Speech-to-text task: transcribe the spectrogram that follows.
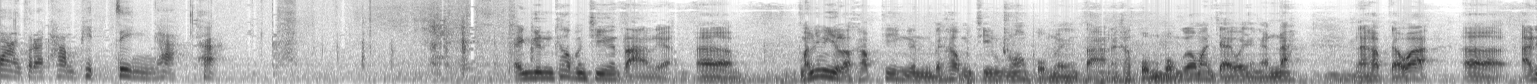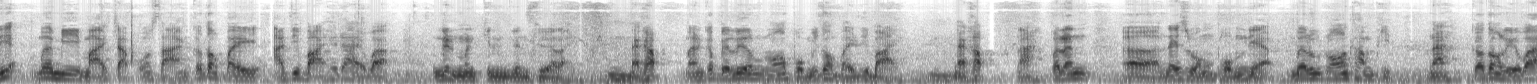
การกระทำผิดจริงค่ะค่ะ อ้เงินเข้าบัญชีต่างๆเนี่ยเอ่อมันไม่มีหรอกครับที่เงินไปเข้าบัญชีลูกน้องผมอะไรต่างๆนะครับผมผมก็มั่นใจว่าอย่างนั้นนะนะครับ แต่ว่าเอ่ออันเนี้ยเมื่อมีหมายจับของศาลก็ต้องไปอธิบายให้ได้ว่าเงินมันกินเงินคืออะไรอืมนะครับ มันก็เป็นเรื่องลูกน้องผมที่ต้องไปอธิบายอืมนะครับนะเพราะฉะนั้นเอ่อในส่วนของผมเนี่ยเมื่อลูกน้องทำผิดนะก็ต้องเรียกว่า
